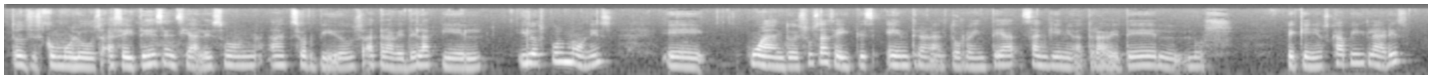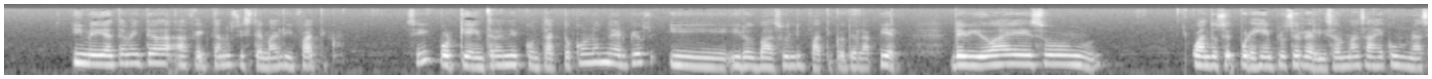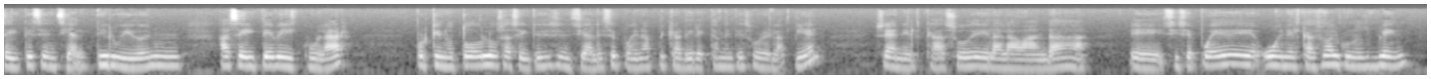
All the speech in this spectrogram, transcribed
Entonces, como los aceites esenciales son absorbidos a través de la piel y los pulmones, eh, cuando esos aceites entran al torrente sanguíneo a través de los pequeños capilares, inmediatamente afectan los sistemas linfáticos ¿sí? porque entran en contacto con los nervios y, los vasos linfáticos de la piel. Debido a eso, cuando, se, por ejemplo, se realiza un masaje con un aceite esencial diluido en un aceite vehicular, porque no todos los aceites esenciales se pueden aplicar directamente sobre la piel, o sea, en el caso de la lavanda eh, sí se puede, o en el caso de algunos blends,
